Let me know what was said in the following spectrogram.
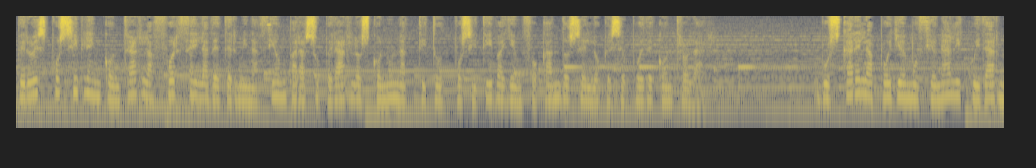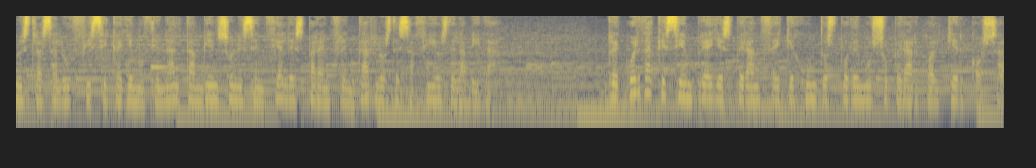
pero es posible encontrar la fuerza y la determinación para superarlos con una actitud positiva y enfocándose en lo que se puede controlar. Buscar el apoyo emocional y cuidar nuestra salud física y emocional también son esenciales para enfrentar los desafíos de la vida. Recuerda que siempre hay esperanza y que juntos podemos superar cualquier cosa.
